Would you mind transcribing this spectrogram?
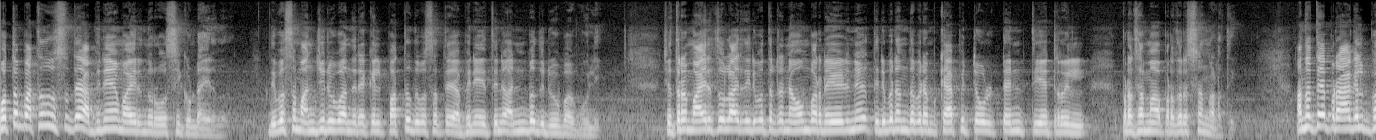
മൊത്തം പത്ത് ദിവസത്തെ അഭിനയമായിരുന്നു റോസിക്കുണ്ടായിരുന്നത്. ദിവസം അഞ്ച് രൂപ നിരക്കിൽ പത്ത് ദിവസത്തെ അഭിനയത്തിന് അൻപത് രൂപ കൂലി. ചിത്രം ആയിരത്തി തൊള്ളായിരത്തി ഇരുപത്തെട്ട് നവംബർ ഏഴിന് തിരുവനന്തപുരം ക്യാപിറ്റോൾ ടെൻ തിയേറ്ററിൽ പ്രഥമ പ്രദർശനം നടത്തി. അന്നത്തെ പ്രാഗൽഭ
